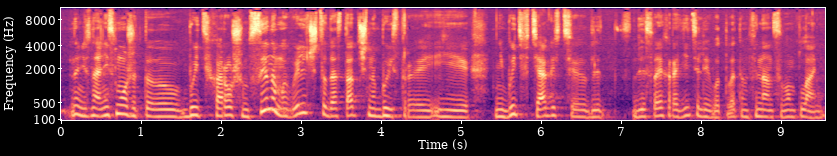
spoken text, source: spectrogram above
ну, не знаю, не сможет быть хорошим сыном и вылечиться достаточно быстро и не быть в тягость для, для своих родителей вот в этом финансовом плане.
